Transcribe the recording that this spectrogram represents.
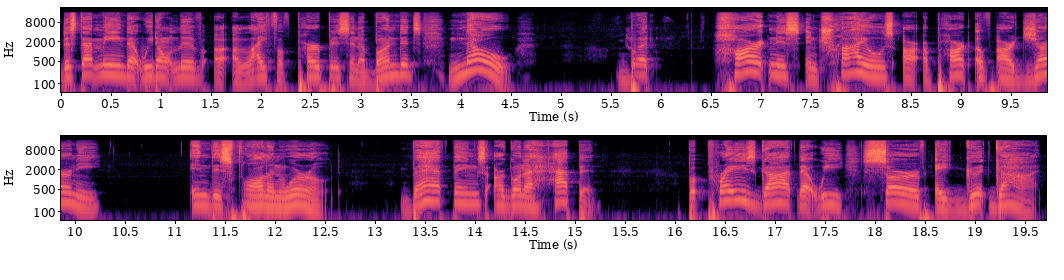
Does that mean that we don't live a, a life of purpose and abundance? No. But hardness and trials are a part of our journey in this fallen world. Bad things are going to happen. But praise God that we serve a good God.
